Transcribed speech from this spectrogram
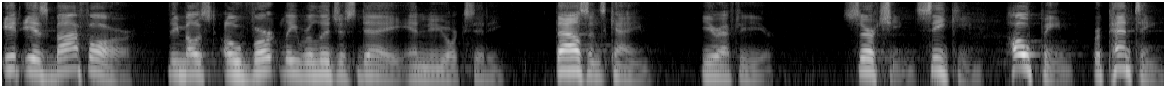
It is by far the most overtly religious day in New York City. Thousands came year after year, searching, seeking, hoping, repenting.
